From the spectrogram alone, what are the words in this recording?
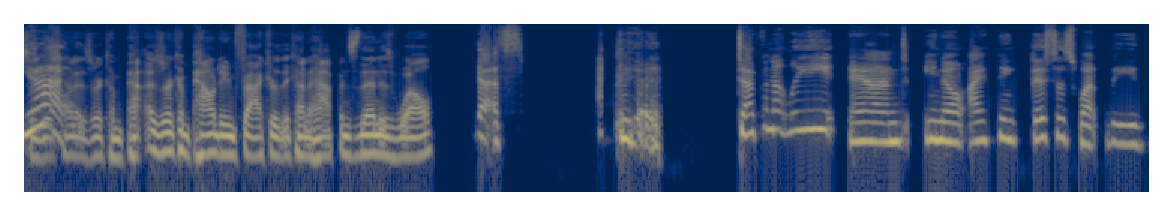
So yeah. Kind of, is, there a compa- is there a compounding factor that kind of happens then as well? Yes. Definitely. And, you know, I think this is what leads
